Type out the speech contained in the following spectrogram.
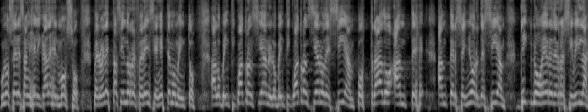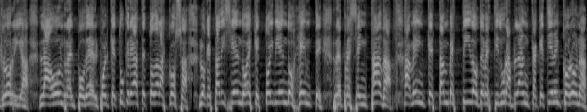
unos seres angelicales hermosos. Pero él está haciendo referencia en este momento a los 24 ancianos. Y los 24 ancianos decían, postrado ante, ante el Señor, decían, digno eres de recibir la gloria, la honra, el poder, porque tú creaste todas las cosas. Lo que está diciendo es que estoy viendo gente representada, amén, que están vestidos de vestiduras blancas, que tienen corona,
